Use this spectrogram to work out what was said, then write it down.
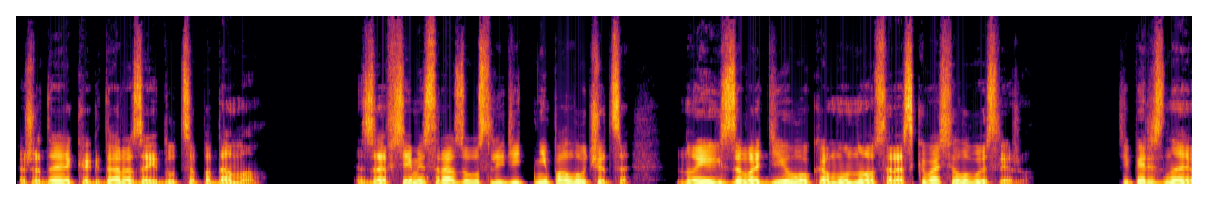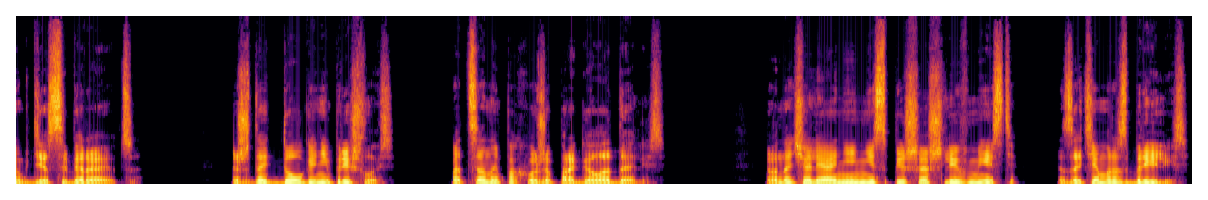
ожидая, когда разойдутся по домам. За всеми сразу уследить не получится, но их заводилу, кому нос расквасил, выслежу. Теперь знаю, где собираются. Ждать долго не пришлось. Пацаны, похоже, проголодались. Вначале они не спеша шли вместе, затем разбрелись.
